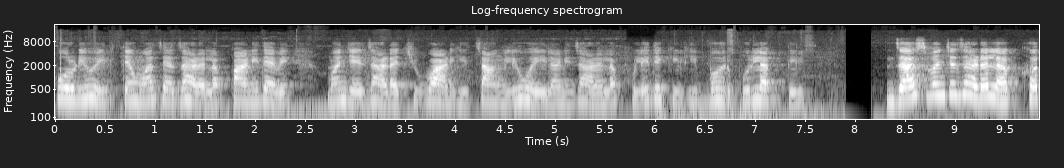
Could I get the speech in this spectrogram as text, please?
कोरडी होईल तेव्हाच या झाडाला पाणी द्यावे. म्हणजे झाडाची वाढ ही चांगली होईल आणि झाडाला फुले देखील ही भरपूर लागतील. जास्वंदच्या झाडाला खत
